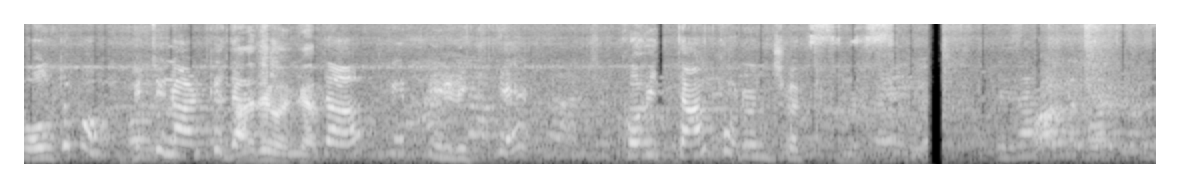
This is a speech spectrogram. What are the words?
Oldu mu? Bütün Hadi arkadaşlar bakalım. da hep birlikte Covid'den korunacaksınız. Yapacaksınız.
